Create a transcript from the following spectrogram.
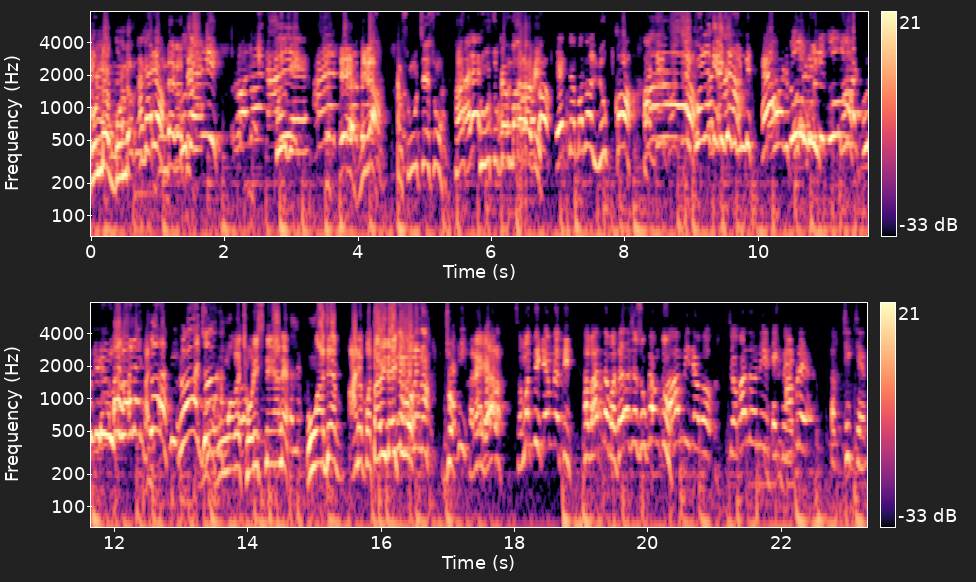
ગુંડો ગુંડો તું નથી. છે? આવી. આને એ મીરા. શું છે શું હા તું શું કેમ બહાર આવી એક નંબરનો લુખ્ખો આ, કોને કહે છે લુંડી? હે? રોનક જો, રો, જો. હું હવે છોડીશ નહીં આને હું આજે આને પતાવી દઈશ ના, ના, છું ના. જો, અરે યાર સમજતી કેમ નથી આ વાતને વધારે છે શું કામ તું હા મીરા બહુ જવા દો ને. આપણે ઠીક છે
